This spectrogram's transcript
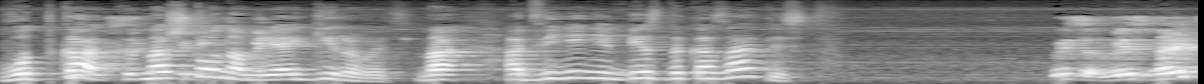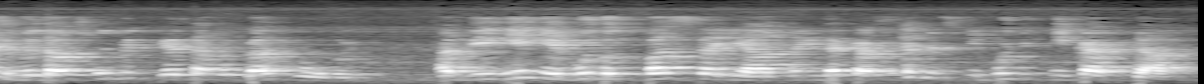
вот как, на что нам реагировать? На обвинение без доказательств? Вы, вы знаете, мы должны быть к этому готовы. Обвинения будут постоянно, и доказательств не будет никогда.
